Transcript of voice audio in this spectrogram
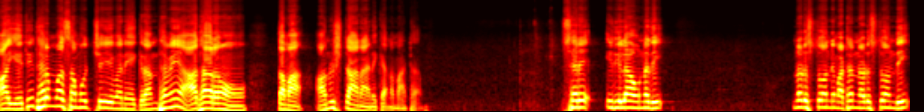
ఆ యతిధర్మ సముచ్చయం అనే గ్రంథమే ఆధారం తమ అనుష్ఠానానికి అన్నమాట. సరే ఇది ఇలా ఉన్నది. నడుస్తోంది మఠం నడుస్తోంది.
